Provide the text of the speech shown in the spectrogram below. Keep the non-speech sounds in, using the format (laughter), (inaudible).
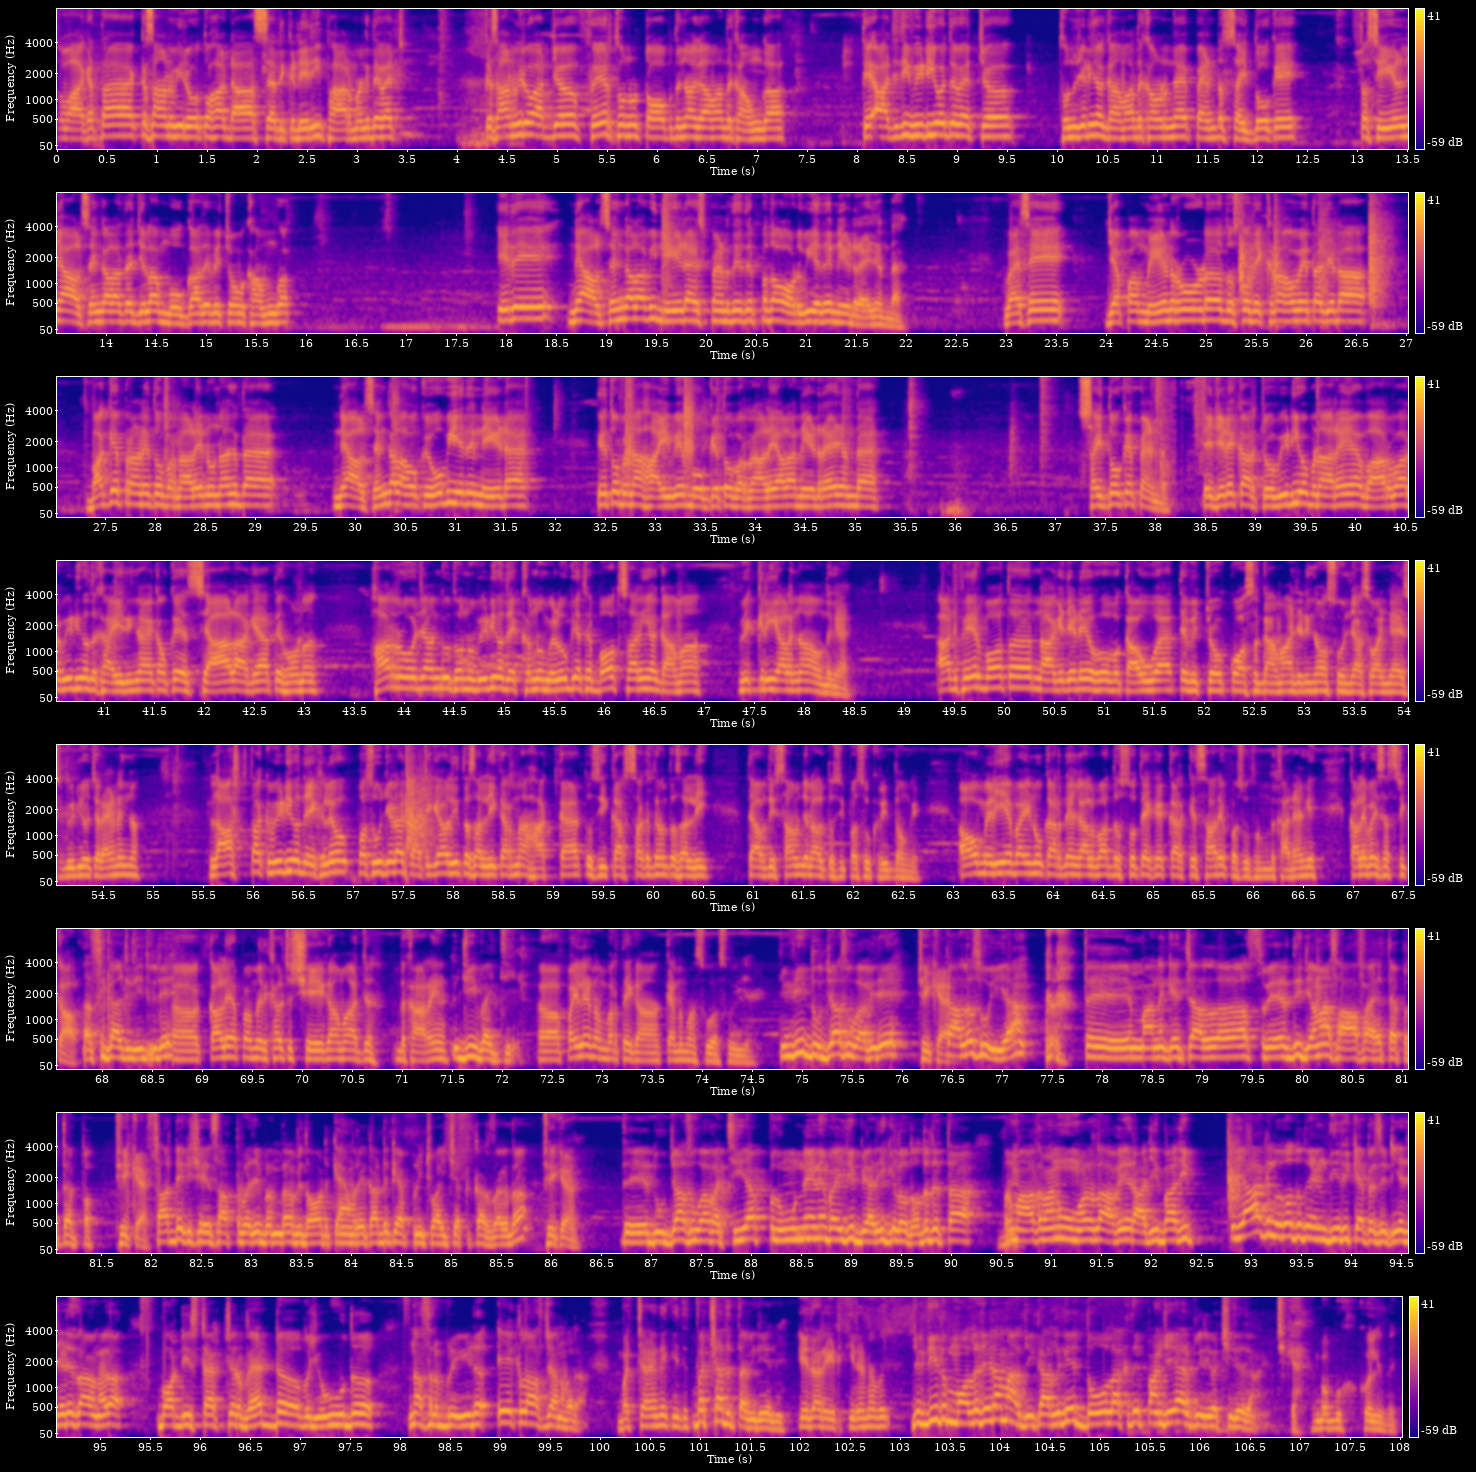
ਸਵਾਗਤ ਹੈ ਕਿਸਾਨ ਵੀਰੋ ਤੁਹਾਡਾ ਸਿੱਧਕ ਡੇਰੀ ਫਾਰਮਿੰਗ ਦੇ ਵਿੱਚ। ਕਿਸਾਨ ਵੀਰੋ ਅੱਜ ਫੇਰ ਤੁਹਾਨੂੰ ਟੌਪ ਦੀਆਂ ਗਾਵਾਂ ਦਿਖਾਉਂਗਾ ਤੇ ਅੱਜ ਦੀ ਵੀਡੀਓ ਦੇ ਵਿੱਚ ਤੁਹਾਨੂੰ ਜਿਹੜੀਆਂ ਗਾਵਾਂ ਦਿਖਾਉਣੀਆਂ ਇਹ ਪਿੰਡ ਸੈਦੋਕੇ ਤਹਿਸੀਲ ਨਿਹਾਲ ਸਿੰਘ ਵਾਲਾ ਤੇ ਜ਼ਿਲ੍ਹਾ ਮੋਗਾ ਦੇ ਵਿੱਚੋਂ ਵਿਖਾਉਂਗਾ ਇਹਦੇ ਨਿਹਾਲ ਸਿੰਘ ਵਾਲਾ ਵੀ ਨੇੜ ਹੈ ਇਸ ਪਿੰਡ ਦੇ ਤੇ ਭਦੌੜ ਵੀ ਇਹਦੇ ਨੇੜ ਰਹਿ ਜਾਂਦਾ ਵੈਸੇ ਜੇ ਆਪਾਂ ਮੇਨ ਰੋਡ ਦੋਸਤੋ ਦੇਖਣਾ ਹੋਵੇ ਤਾਂ ਜਿਹੜਾ ਬਾਗੇ ਪੁਰਾਣੇ ਤੋਂ ਬਰਨਾਲੇ ਨੂੰ ਲੰਘਦਾ ਹੈ, ਨਿਹਾਲ ਸਿੰਘ ਵਾਲਾ ਹੋ ਕੇ ਉਹ ਵੀ ਇਹਦੇ ਨੇੜ ਹੈ। ਇਹ ਤੋਂ ਬਿਨਾ ਹਾਈਵੇ ਮੋਗੇ ਤੋਂ ਬਰਨਾਲੇ ਵਾਲਾ ਨੇੜ ਰਹਿ ਜਾਂਦਾ ਹੈ। ਸੈਦੋ ਕੇ ਪਿੰਡ ਤੇ ਜਿਹੜੇ ਘਰ ਚੋਂ ਵੀਡੀਓ ਬਣਾ ਰਹੇ ਆ, ਵਾਰ-ਵਾਰ ਵੀਡੀਓ ਦਿਖਾਈ ਦੀਆਂ ਹੈ ਕਿਉਂਕਿ ਸਿਆਲ ਆ ਗਿਆ ਤੇ ਹੁਣ ਹਰ ਰੋਜ਼ ਵਾਂਗੂ ਤੁਹਾਨੂੰ ਵੀਡੀਓ ਦੇਖਣ ਨੂੰ ਮਿਲੂਗੀ। ਇੱਥੇ ਬਹੁਤ ਸਾਰੀਆਂ ਗਾਵਾਂ, ਵਿਕਰੀ ਵਾਲੀਆਂ ਆਉਂਦੀਆਂ ਅੱਜ ਫੇਰ ਬਹੁਤ ਨਾਗ ਜਿਹੜੇ ਉਹ ਵਿਕਾਊ ਹੈ ਤੇ ਵਿੱਚੋਂ ਕੁਸ ਗਾਵਾਂ ਜਿਹੜੀਆਂ ਉਹ ਸੂਈਆਂ ਸਵਾਈਆਂ ਇਸ ਵੀਡੀਓ 'ਚ ਰਹਿਣਗੀਆਂ। ਲਾਸਟ ਤੱਕ ਵੀਡੀਓ ਦੇਖ ਲਿਓ ਪਸ਼ੂ ਜਿਹੜਾ ਜੱਜ ਗਿਆ ਉਹਦੀ ਤਸੱਲੀ ਕਰਨਾ ਹੱਕ ਹੈ ਤੁਸੀਂ ਕਰ ਸਕਦੇ ਹੋ ਤਸੱਲੀ ਤੇ ਆਪਦੀ ਸਮਝ ਨਾਲ ਤੁਸੀਂ ਪਸ਼ੂ ਖਰੀਦੋਗੇ। ਆਓ ਮਿਲੀਏ ਬਾਈ ਨੂੰ ਕਰਦੇ ਹਾਂ ਗੱਲਬਾਤ ਦੱਸੋ ਤੇ ਇੱਕ ਇੱਕ ਕਰਕੇ ਸਾਰੇ ਪਸ਼ੂ ਤੁਹਾਨੂੰ ਦਿਖਾ ਦਿਆਂਗੇ। ਕਾਲੇ ਬਾਈ ਸਤਿ ਸ੍ਰੀ ਅਕਾਲ। ਸਤਿ ਸ਼੍ਰੀ ਅਕਾਲ ਜਗਜੀਤ ਵੀਰੇ। ਕਾਲੇ ਆਪਾਂ ਮੇਰੇ ਖਿਆਲ ਚ 6 ਗਾਵਾਂ ਅੱਜ ਦਿਖਾ ਰਹੇ ਹਾਂ। ਜੀ ਬਾਈ ਜੀ। ਪਹਿਲੇ ਨੰਬਰ ਤੇ ਗਾਂ ਕਿੰਨਵਾਂ ਸੂਆ ਸੂਈ ਹੈ? ਜਗਜੀਤ ਦੂਜਾ ਸੂਆ ਵੀਰੇ। ਠੀਕ ਹੈ। ਕੱਲ ਸੂਈ ਆ। (coughs) ਤੇ ਮੰਨ ਕੇ ਚੱਲ ਸਵੇਰ ਦੀ ਜਮਾ ਸਾਫ਼ ਹੈ ਟਿਪ ਟਿਪ ਠੀਕ ਹੈ। 6:30 7 ਵਜੇ ਬੰਦਾ ਵਿਦਆਊਟ ਕੈਮਰੇ ਕੱਢ ਕੇ ਆਪਣੀ ਚੁਆਈ ਚੈੱਕ ਕਰ ਸਕਦਾ। ਠੀਕ ਹੈ। ਤੇ ਦੂਜਾ ਸੂਆ ਬੱਚੀ ਆ। ਪਲੂਨ ਨੇ ਨੇ ਬਾਈ ਜੀ 42 ਕਿਲੋ ਦੁੱਧ ਦਿੱਤਾ। ਪ੍ਰਮਾਤਮਾ ਨੂੰ ਉਮਰ ਲਾਵੇ ਰਾਜੀ ਬਾਜੀ 50 ਕਿਲੋ ਦੁੱਧ ਦੇਣ ਦੀ ਇਹਦੀ ਕੈਪੈਸਿਟੀ ਹੈ ਜਿਹੜੇ ਹਿਸਾਬ ਨਾਲ ਇਹਦਾ ਬਾਡੀ ਸਟਰਕਚਰ ਵੈਡ ਵਜੂਦ ਨਸਲ ਬਰੀਡ ਏ ਕਲਾਸ ਜਾਨਵਰ ਆ। ਬੱਚਾ ਇਹਨੇ ਕੀ ਦਿੱਤਾ? ਬੱਚਾ ਦਿੱਤਾ ਵੀਰੇ ਇਹਨੇ। ਇਹਦਾ ਰੇਟ ਕੀ ਰਹਿਣਾ ਬਾਈ? ਜਗਜੀਤ ਮੁੱਲ ਜਿਹੜਾ ਮਰਜ਼ੀ ਕਰ ਲਈਏ 2 ਲੱਖ ਤੇ 5000 ਰੁਪਏ ਦੀ ਬੱਚੀ ਦੇ ਦਾਂਗੇ। ਠੀਕ ਹੈ ਬੱਬੂ ਖੋਲੀ ਬਾਈ।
